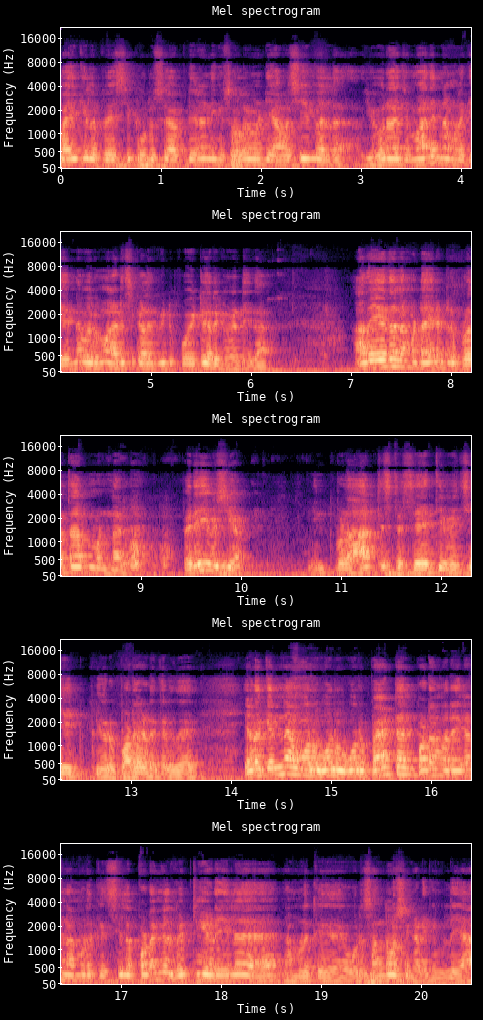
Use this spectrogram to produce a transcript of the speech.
மைக்கில் பேசி புதுசு அப்படிலாம் நீங்கள் சொல்ல வேண்டிய அவசியமே இல்லை. யுவராஜ் மாதிரி நம்மளுக்கு என்ன வருமோ அடித்து கிளப்பிட்டு போயிட்டே இருக்க வேண்டியதான் அதையே தான் நம்ம டைரக்டர் பிரதாப் பண்ணார் பெரிய விஷயம். இவ்வளோ ஆர்டிஸ்ட்டை சேர்த்து வச்சு இப்படி ஒரு படம் எடுக்கிறது. எனக்கு என்ன ஒரு ஒரு ஒரு பேட்டர்ன் படம் வரையில நம்மளுக்கு சில படங்கள் வெற்றி அடையில நம்மளுக்கு ஒரு சந்தோஷம் கிடைக்கும் இல்லையா?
